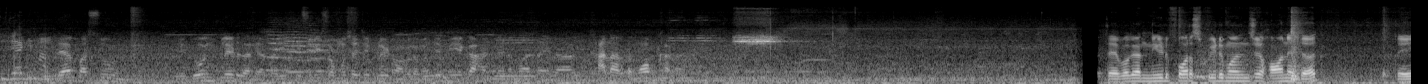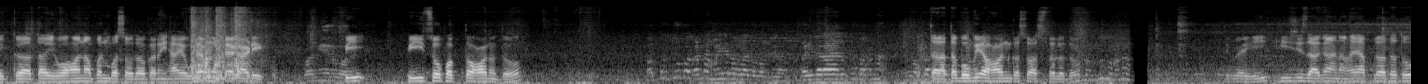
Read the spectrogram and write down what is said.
तुझ्यासाठी मागव. इल्यापासून ते दोन प्लेट झाली. आता ही तिसरी समोसाची प्लेट मागवलं. म्हणजे मी एका हाणलेलं आता एका खाणार तर मॉप खाणार. ते बघा नीड फॉर स्पीड म्हणजे हॉर्न येतात ते एक आता हो हॉर्न आपण बसवतो कारण ह्या एवढ्या मोठ्या गाडी पी पीचो फक्त हॉर्न होतो. तर आता बघूया हॉर्न कसं असतलो तो. ही ही जी जागा आहे ना हे आपलं आता तो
